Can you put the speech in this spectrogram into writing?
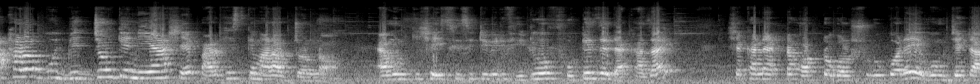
আঠারো বিশ জনকে নিয়ে আসে পারভেজকে মারার জন্য। এমনকি সেই সিসিটিভির ভিডিও ফুটেজে দেখা যায় সেখানে একটা হট্টগোল শুরু করে এবং যেটা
